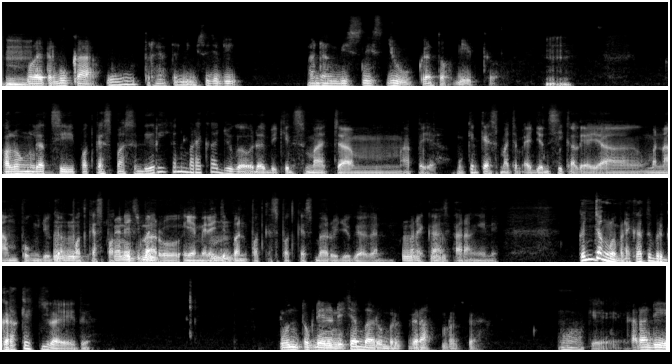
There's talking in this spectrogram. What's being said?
Hmm. mulai terbuka uh ternyata ini bisa jadi ladang bisnis juga toh gitu Hmm. Kalau ngeliat si podcast mas sendiri kan mereka juga udah bikin semacam apa ya? Mungkin kayak semacam agensi kali ya yang menampung juga Mm-mm. podcast podcast Manajemen. baru, ya manajemen podcast podcast baru juga kan mereka Mm-mm. sekarang ini. Kencang loh mereka tuh bergeraknya gila ya itu. untuk di Indonesia baru bergerak menurut gue Oh, Oke. karena di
